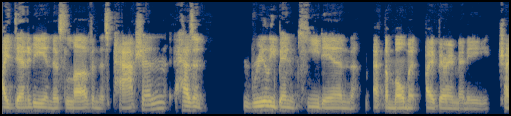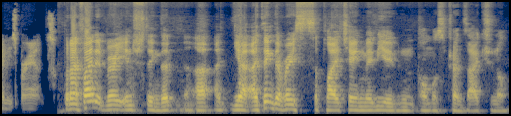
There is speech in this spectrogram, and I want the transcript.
identity and this love and this passion hasn't really been keyed in at the moment by very many Chinese brands. But I find it very interesting that, uh, yeah, I think they're very supply chain, maybe even almost transactional.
